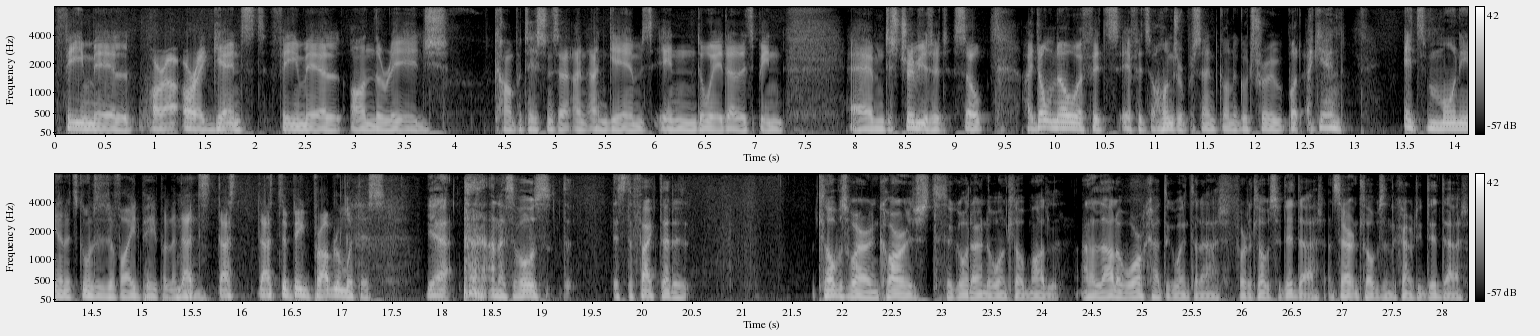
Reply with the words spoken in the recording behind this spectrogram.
female or or against female on the rage competitions and, and games in the way that it's been um, distributed. So I don't know if it's if it's hundred percent going to go through. But again, it's money and it's going to divide people, and hmm. that's that's that's the big problem with this. Yeah, and I suppose th- it's the fact that it, clubs were encouraged to go down the one club model, and a lot of work had to go into that for the clubs who did that, and certain clubs in the county did that.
